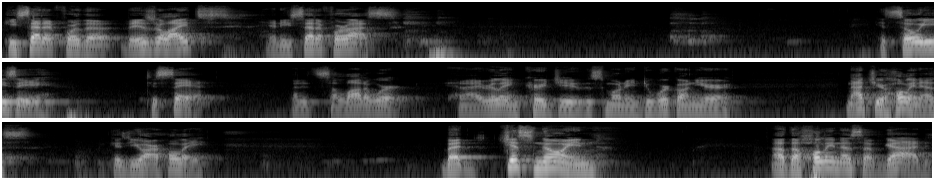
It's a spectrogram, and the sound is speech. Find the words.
He set it for the, the Israelites and he set it for us. It's so easy to say it, but it's a lot of work. And I really encourage you this morning to work on your, not your holiness, because you are holy, but just knowing of the holiness of God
